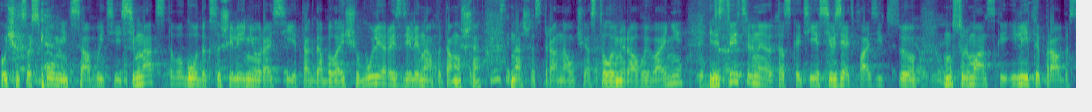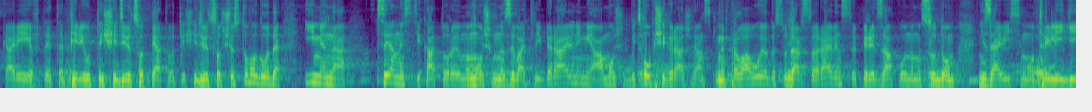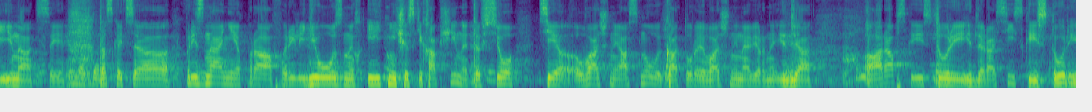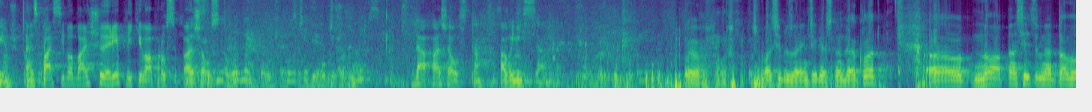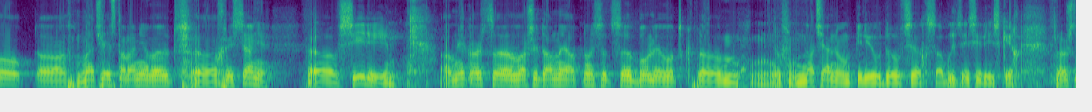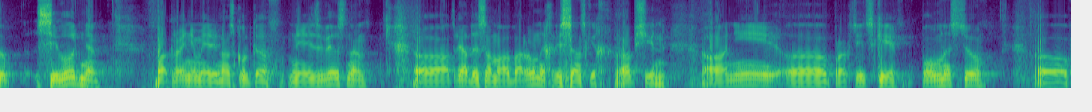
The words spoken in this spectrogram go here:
хочется вспомнить события 17 года. К сожалению, Россия тогда была еще более разделена, потому что наша страна участвовала в мировой войне. И действительно, так сказать, если взять позицию мусульманской элиты, правда, скорее это период 1905-1906 года, именно ценности, которые мы можем называть либеральными, а может быть общегражданскими, правовое государство, равенство перед законом и судом, независимо от религии и нации, так сказать, э, признание прав религиозных и этнических общин, это все те важные основы, которые важны, наверное, и для арабской истории, и для российской истории. Э, спасибо большое. Реплики, вопросы, пожалуйста. Да, пожалуйста, Аванесян. Э, спасибо за интересный доклад. Э, но относительно того, э, на чьей стороне воюют христиане в Сирии, мне кажется, ваши данные относятся более вот к начальному периоду всех событий сирийских. Потому что сегодня, по крайней мере, насколько мне известно, Э, отряды самообороны христианских общин, они э, практически полностью, э,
